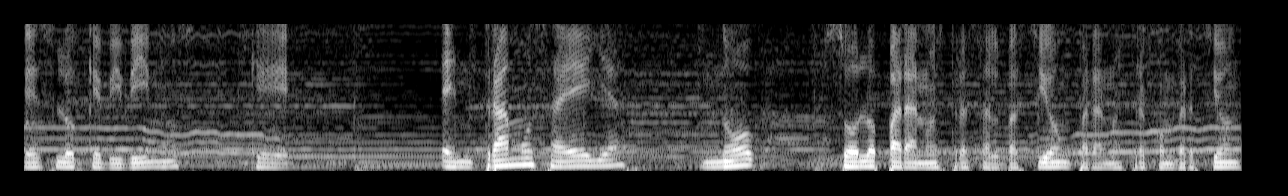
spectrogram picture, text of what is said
es lo que vivimos que entramos a ella no solo para nuestra salvación, para nuestra conversión,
